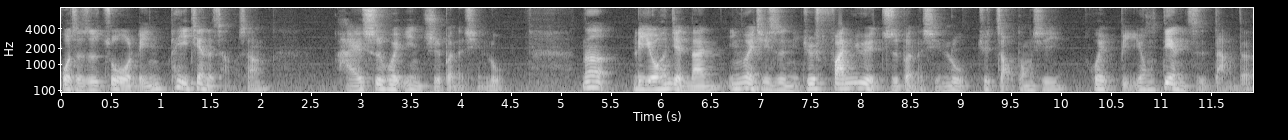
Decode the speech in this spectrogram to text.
或者是做零配件的厂商。还是会印纸本的行路，那理由很简单，因为其实你去翻阅纸本的行路去找东西，会比用电子档的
